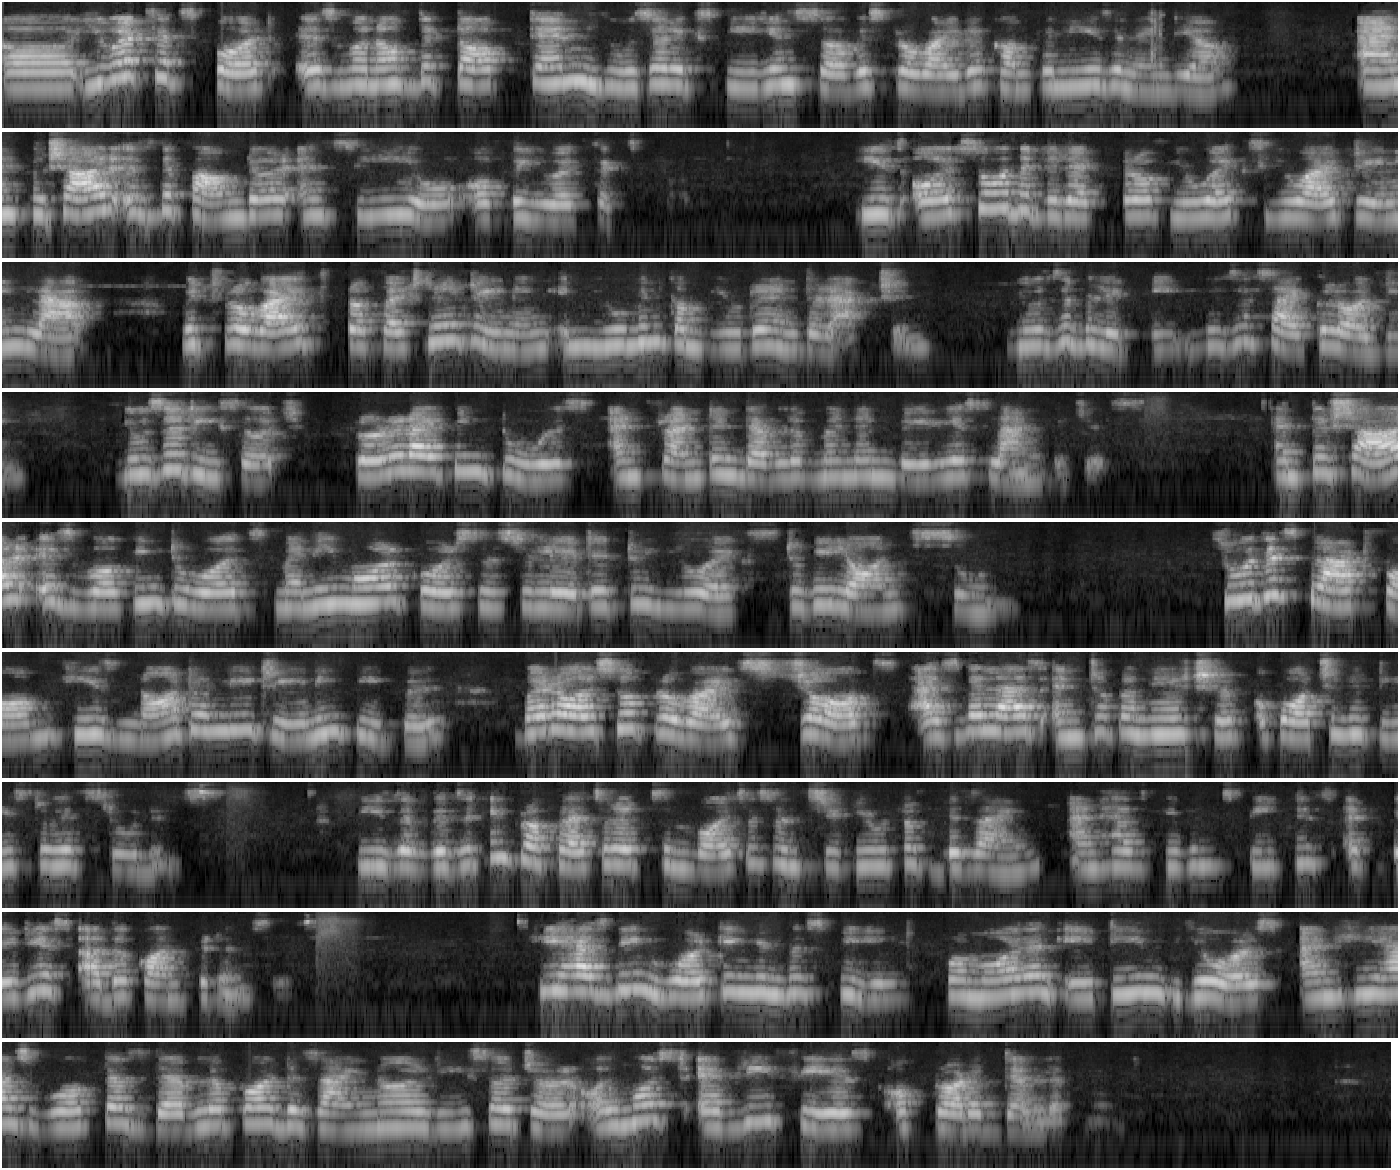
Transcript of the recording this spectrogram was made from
Uh, UX Expert is one of the top 10 user experience service provider companies in India, and Tushar is the founder and CEO of the UX Expert. He is also the director of UX UI Training Lab, which provides professional training in human computer interaction, usability, user psychology, user research, prototyping tools, and front end development in various languages. And Tushar is working towards many more courses related to UX to be launched soon. Through this platform, he is not only training people, but also provides jobs as well as entrepreneurship opportunities to his students. He is a visiting professor at Symbiosis Institute of Design and has given speeches at various other conferences. He has been working in this field for more than 18 years and he has worked as developer, designer, researcher, almost every phase of product development.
